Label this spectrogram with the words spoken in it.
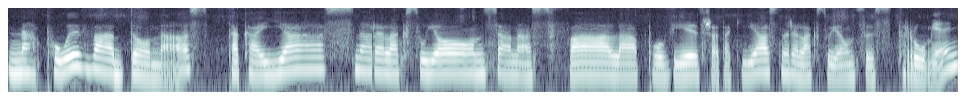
napływa do nas taka jasna, relaksująca nas fala powietrza, taki jasny, relaksujący strumień.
